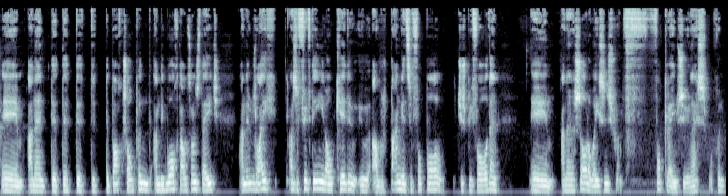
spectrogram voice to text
Um, and then the the, the, the the box opened, and they walked out on stage, and it was like as a 15 year old kid who, who I was banging to football just before then, um, and then I saw Oasis. Went, Fuck Graham Souness, fucking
